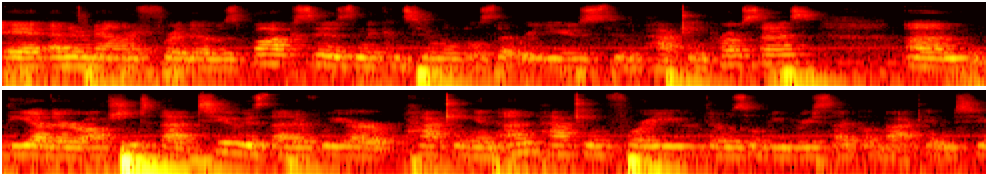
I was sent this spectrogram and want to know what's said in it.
a, an amount for those boxes and the consumables that were used through the packing process. Um, the other option to that too is that if we are packing and unpacking for you, those will be recycled back into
